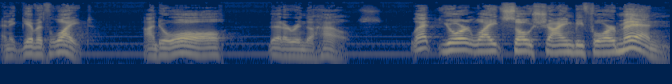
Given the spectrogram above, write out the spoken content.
and it giveth light unto all that are in the house. Let your light so shine before men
